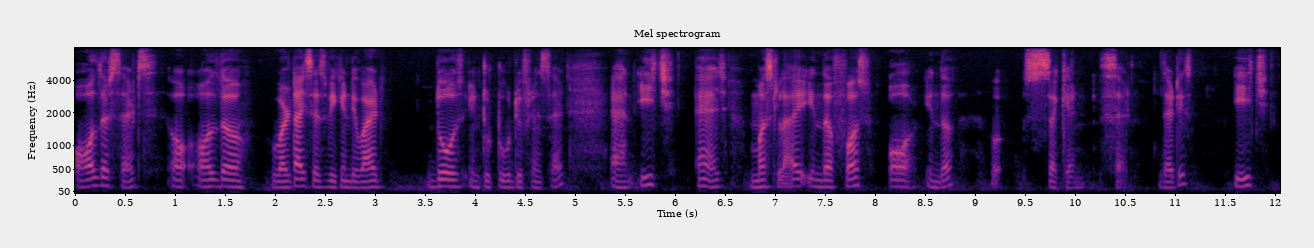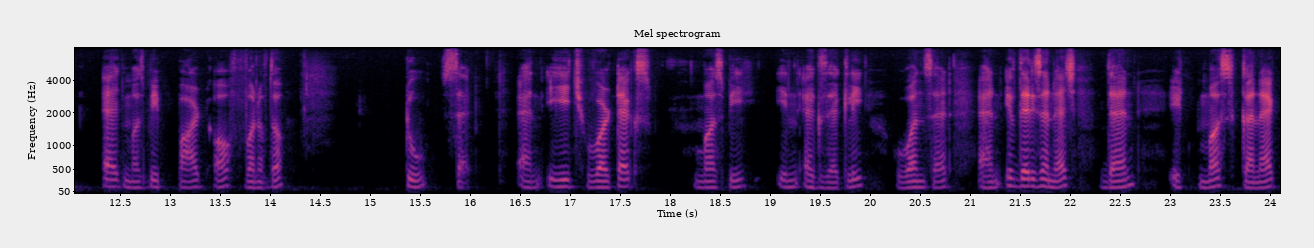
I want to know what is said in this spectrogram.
all the sets uh, all the vertices we can divide those into two different sets and each edge must lie in the first or in the uh, second set. That is each edge must be part of one of the two set and each vertex must be in exactly one set. And if there is an edge then it must connect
